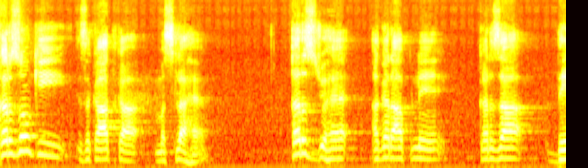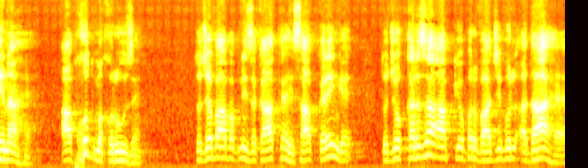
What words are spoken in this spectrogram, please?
قرضوں کی زکوٰۃ کا مسئلہ ہے۔ قرض جو ہے، اگر آپ نے قرضہ دینا ہے، آپ خود مقروض ہیں، تو جب آپ اپنی زکوٰۃ کا حساب کریں گے، تو جو قرضہ آپ کے اوپر واجب الادا ہے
